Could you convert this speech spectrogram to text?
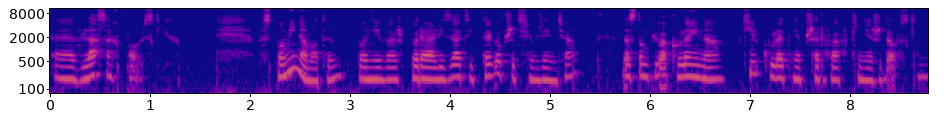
e, W lasach polskich. Wspominam o tym, ponieważ po realizacji tego przedsięwzięcia nastąpiła kolejna kilkuletnia przerwa w kinie żydowskim.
